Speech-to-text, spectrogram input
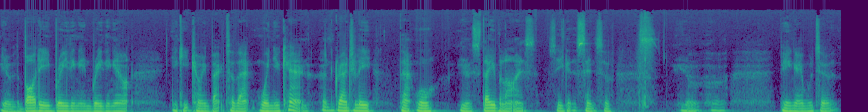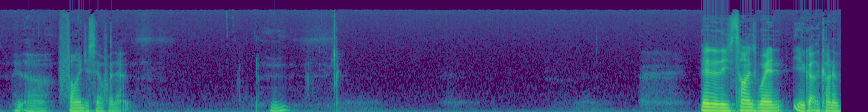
you know the body breathing in, breathing out. You keep coming back to that when you can, and gradually that will you know stabilize. So you get a sense of you know uh, being able to uh, find yourself with that. Hmm? Then there are these times when you've got the kind of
